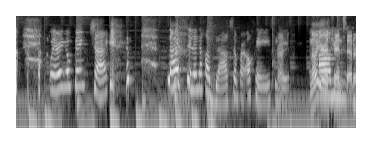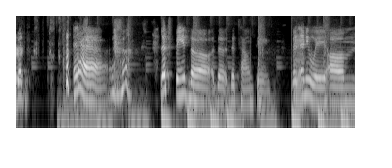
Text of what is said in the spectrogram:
wearing a pink jacket. Lahat sila naka-black. So, par okay, sige. Right. No, you're um, a trendsetter. But, yeah. Let's paint the, the, the town pink. But mm. anyway, um,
